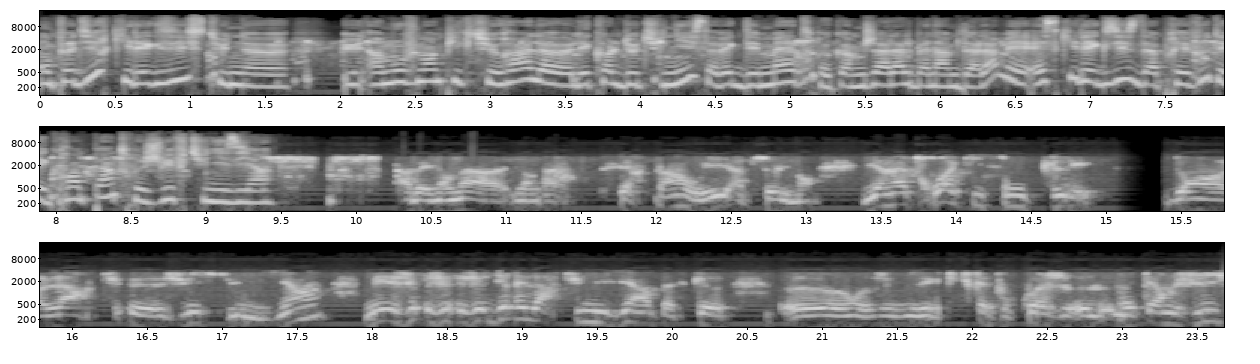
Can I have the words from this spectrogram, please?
On peut dire qu'il existe un mouvement pictural, euh, l'école de Tunis, avec des maîtres comme Jalal Ben Abdallah, mais est-ce qu'il existe d'après vous des grands peintres juifs tunisiens? Ah ben il y en a, il y en a certains, oui, absolument. Il y en a trois qui sont clés dans l'art juif tunisien, mais je, dirais l'art tunisien parce que je vous expliquerai pourquoi le terme juif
